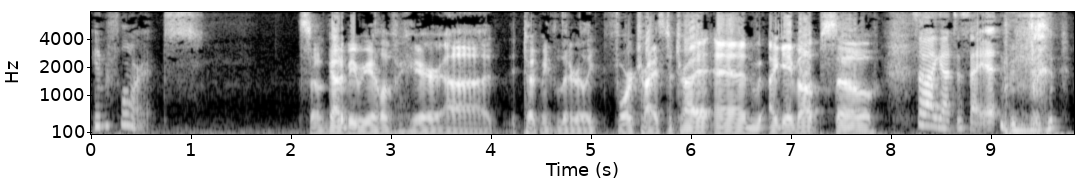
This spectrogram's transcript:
in Florence. so, got to be real here. Uh, it took me literally four tries to try it, and I gave up. So, So I got to say it.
